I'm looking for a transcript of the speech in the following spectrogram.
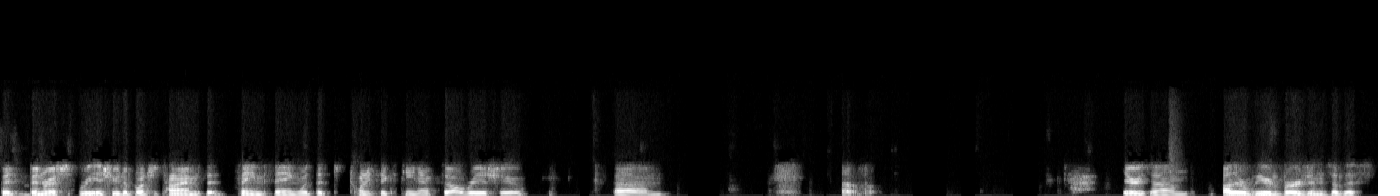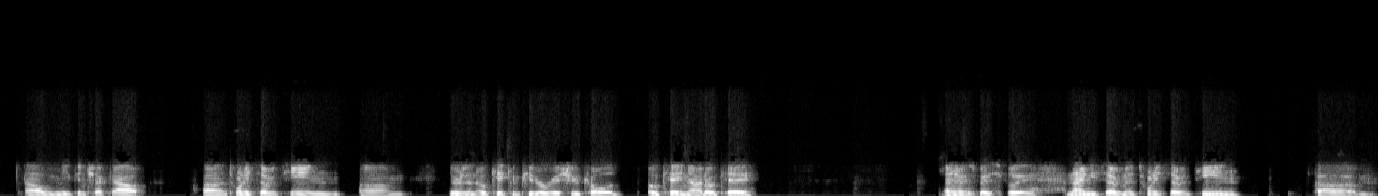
Been, been re- reissued a bunch of times. That same thing with the 2016 XL reissue. Um, there's um, other weird versions of this album you can check out. Uh, in 2017, um, an OK Computer reissue called OK Not OK. And it was basically 97 to 2017. Um,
